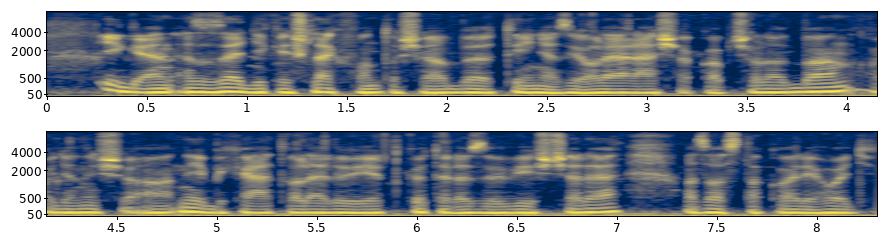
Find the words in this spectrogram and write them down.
Igen, ez az egyik és legfontosabb tényező a leállással kapcsolatban, ugyanis a Nébik által előírt kötelező vízcsere az azt akarja, hogy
